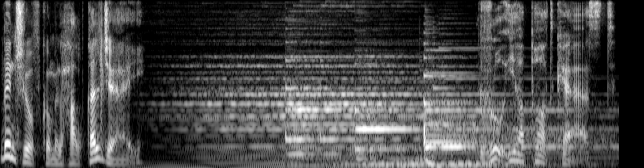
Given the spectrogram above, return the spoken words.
بنشوفكم الحلقة الجاي. رؤيا بودكاست.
